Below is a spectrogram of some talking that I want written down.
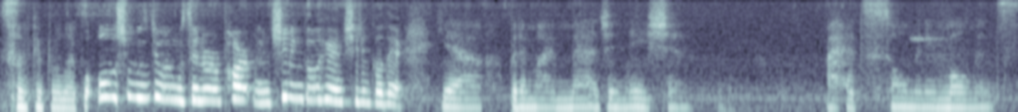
Some people are like, well, all she was doing was in her apartment she didn't go here and she didn't go there. Yeah, but in my imagination, I had so many moments,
